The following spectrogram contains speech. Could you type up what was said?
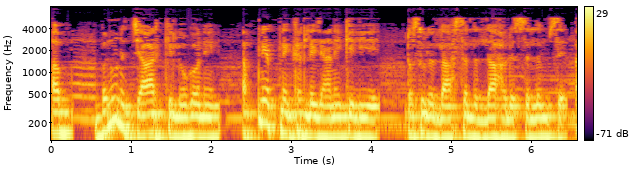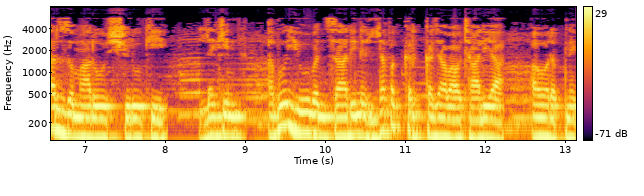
اب بنو نجار کے لوگوں نے اپنے اپنے گھر لے جانے کے لیے رسول اللہ صلی اللہ علیہ وسلم سے عرض و معروض شروع کی، لیکن ابو یوب انصاری نے لپک کر کجاوا اٹھا لیا اور اپنے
